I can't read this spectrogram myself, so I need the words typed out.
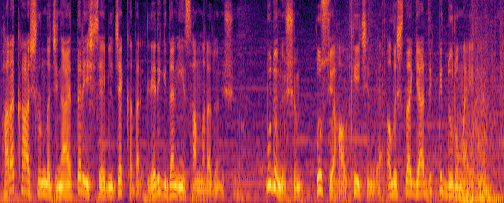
para karşılığında cinayetler işleyebilecek kadar ileri giden insanlara dönüşüyor. Bu dönüşüm Rusya halkı içinde alışılageldik bir duruma evrildi.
